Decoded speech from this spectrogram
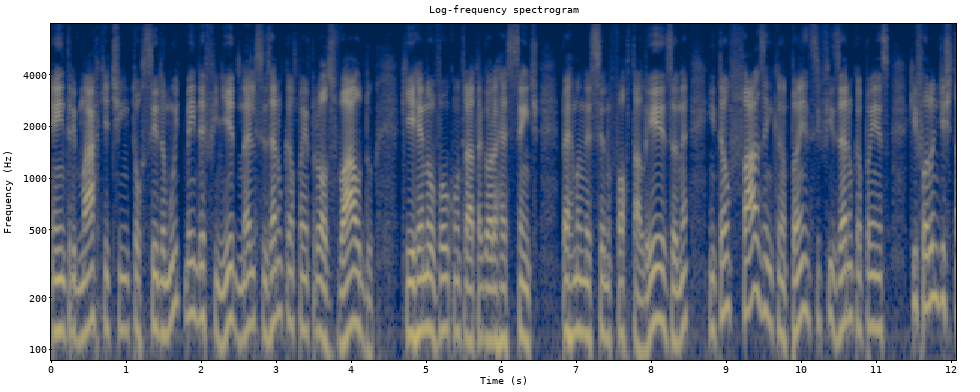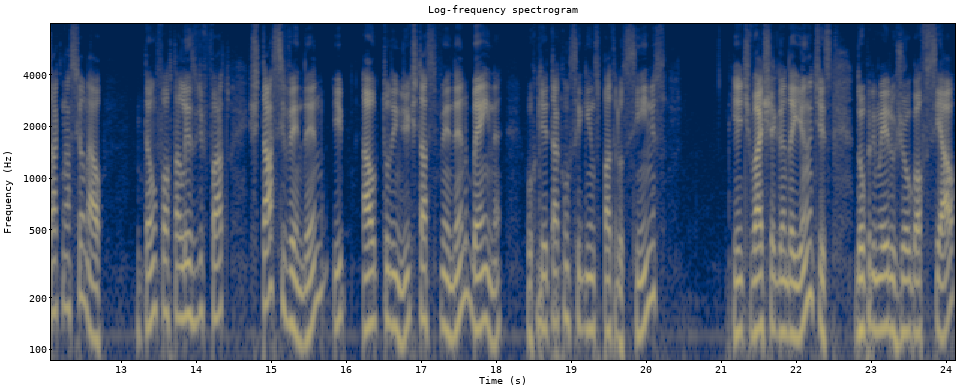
entre marketing e torcida muito bem definido, né? Eles fizeram campanha para o Oswaldo, que renovou o contrato agora recente, permanecer no Fortaleza, né? Então fazem campanhas e fizeram campanhas que foram de destaque nacional. Então Fortaleza de fato está se vendendo e ao que tudo indica está se vendendo bem, né? Porque está conseguindo os patrocínios a gente vai chegando aí antes do primeiro jogo oficial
